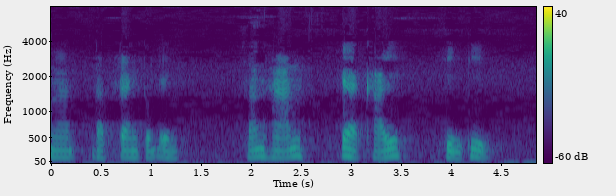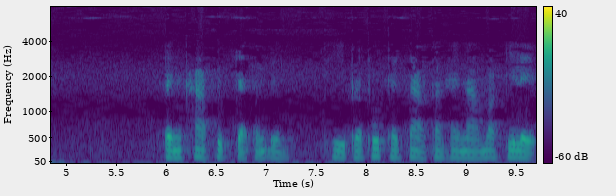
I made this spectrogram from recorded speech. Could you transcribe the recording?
มาดัดแปลงตนเอง สังหารแก้ไขสิ่งที่ เป็นข้าศึกแก่ตนเอง ที่พระพุทธเจ้าท่านให้นามว่ากิเลส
